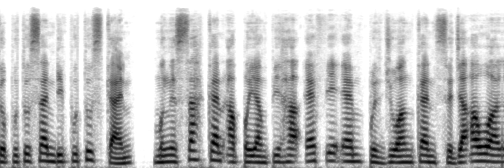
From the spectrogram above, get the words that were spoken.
keputusan diputuskan, mengesahkan apa yang pihak FAM perjuangkan sejak awal,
